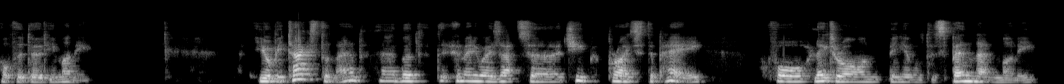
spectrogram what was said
of the dirty money. You'll be taxed on that, uh, but in many ways that's a cheap price to pay for later on being able to spend that money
